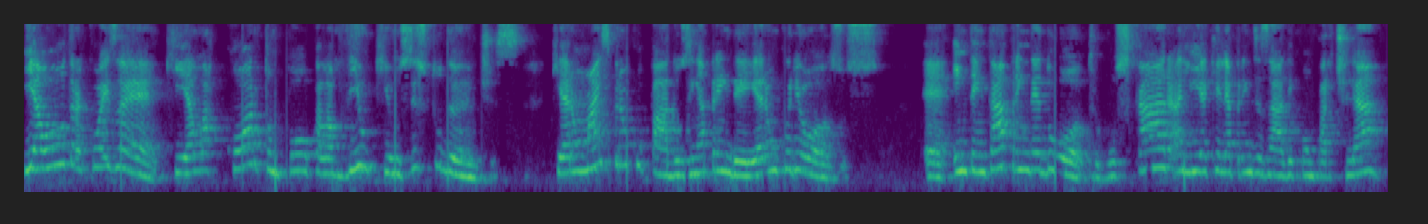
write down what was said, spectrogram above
E a outra coisa é que ela corta um pouco, ela viu que os estudantes que eram mais preocupados em aprender e eram curiosos é, em tentar aprender do outro, buscar ali aquele aprendizado e compartilhar,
